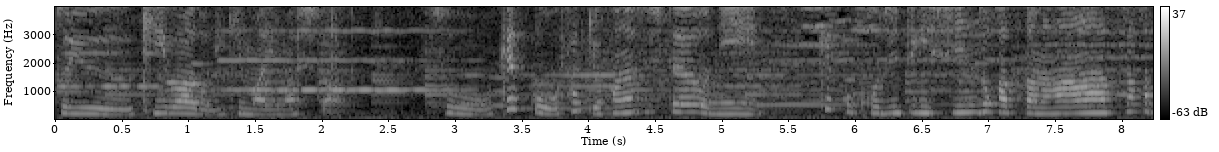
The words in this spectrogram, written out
というキーワードに決まりました。そう結構さっきお話ししたように結構個人的にしんどかったな辛かっ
